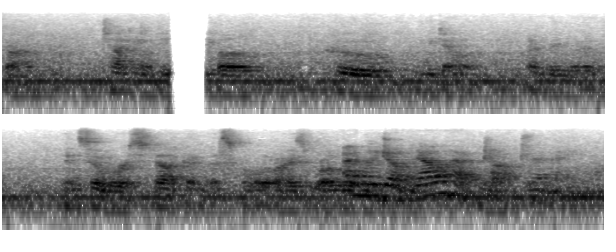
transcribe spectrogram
from talking with people who we don't agree with. And so we're stuck in this polarized world. And we don't know how to talk to them anymore.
